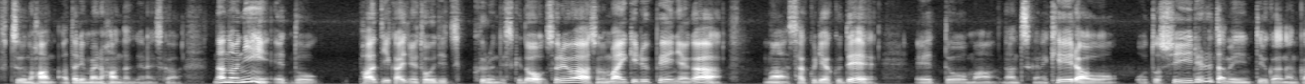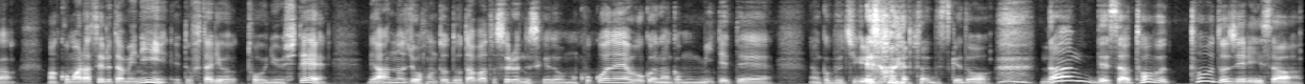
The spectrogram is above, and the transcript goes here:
普通の当たり前の判断じゃないですか。なのにえっとパーティー会場に当日来るんですけどそれはそのマイケル・ペーニャがまあ策略でえっとまあなんですかねケイラーを陥れるためにっていうかなんか、まあ、困らせるために、えっと、2人を投入してで案の定本当ドタバタするんですけどもうここね僕はなんかもう見ててなんかブチギレそうやったんですけどなんでさトムトムとジェリーさ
